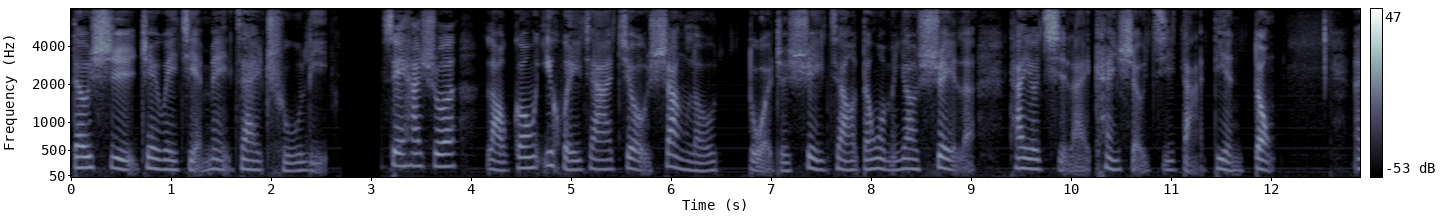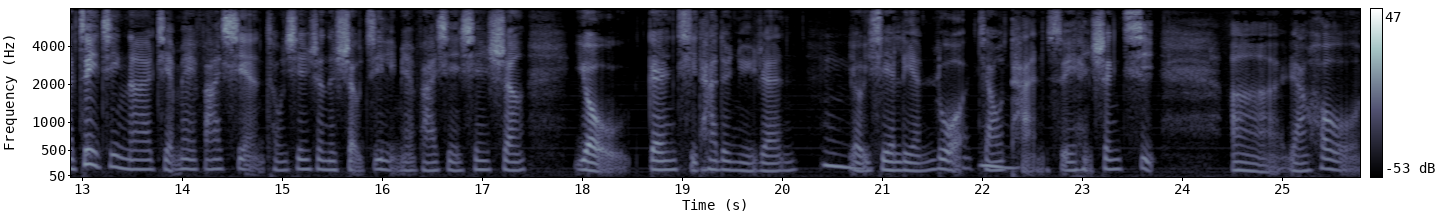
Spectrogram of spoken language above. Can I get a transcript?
都是这位姐妹在处理，所以她说，老公一回家就上楼躲着睡觉，等我们要睡了，他又起来看手机打电动。那最近呢，姐妹发现从先生的手机里面发现先生有跟其他的女人。嗯，有一些联络交谈，嗯、所以很生气啊、呃。然后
